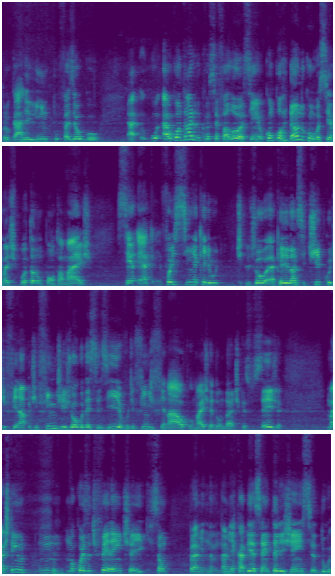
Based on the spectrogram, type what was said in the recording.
pro Carly limpo fazer o gol. Ao contrário do que você falou, assim, eu concordando com você, mas botando um ponto a mais, é foi sim aquele jogo, aquele lance típico de, final, de fim de jogo decisivo, de fim de final, por mais redundante que isso seja. Mas tem um, uma coisa diferente aí, que são, pra na minha cabeça, é a inteligência do,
